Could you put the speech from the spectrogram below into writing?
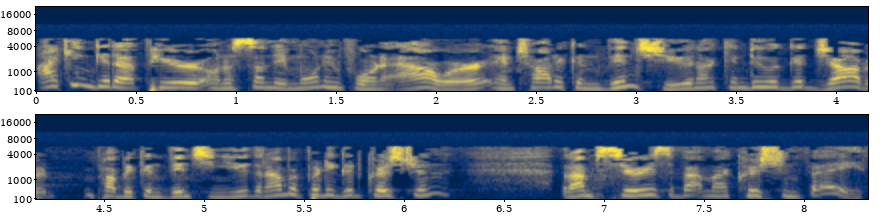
I can get up here on a Sunday morning for an hour and try to convince you, and I can do a good job at probably convincing you that I'm a pretty good Christian, that I'm serious about my Christian faith.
